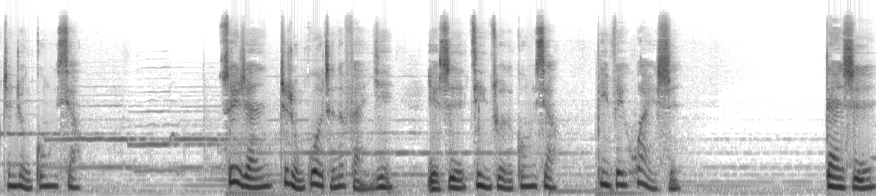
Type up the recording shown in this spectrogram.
真正功效。虽然这种过程的反应也是静坐的功效，并非坏事，但是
